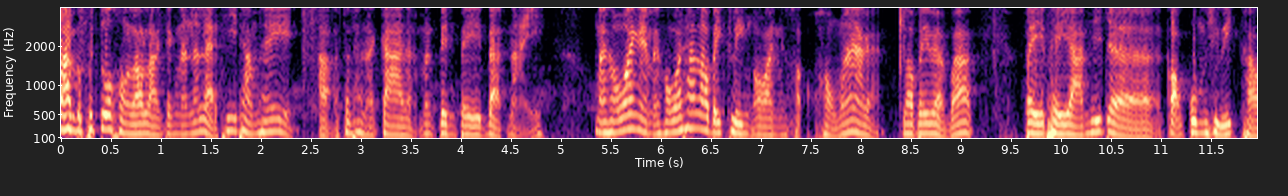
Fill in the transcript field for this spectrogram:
การประพฤติตัวของเราหลังจากนั้นนั่นแหละที่ทำให้อ่าสถานการณ์อะมันเป็นไปแบบไหน หมายความว่าไงหมายความว่าถ้าเราไปคลิงออนเขามากอะเราไปแบบว่าไปพยายามที่จะเกาะกลุ่มชีวิตเขา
